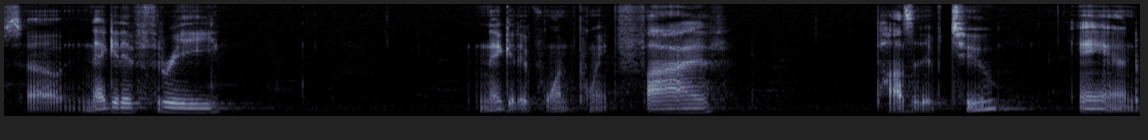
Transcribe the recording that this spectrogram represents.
So negative 3, negative 1.5, positive 2, and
